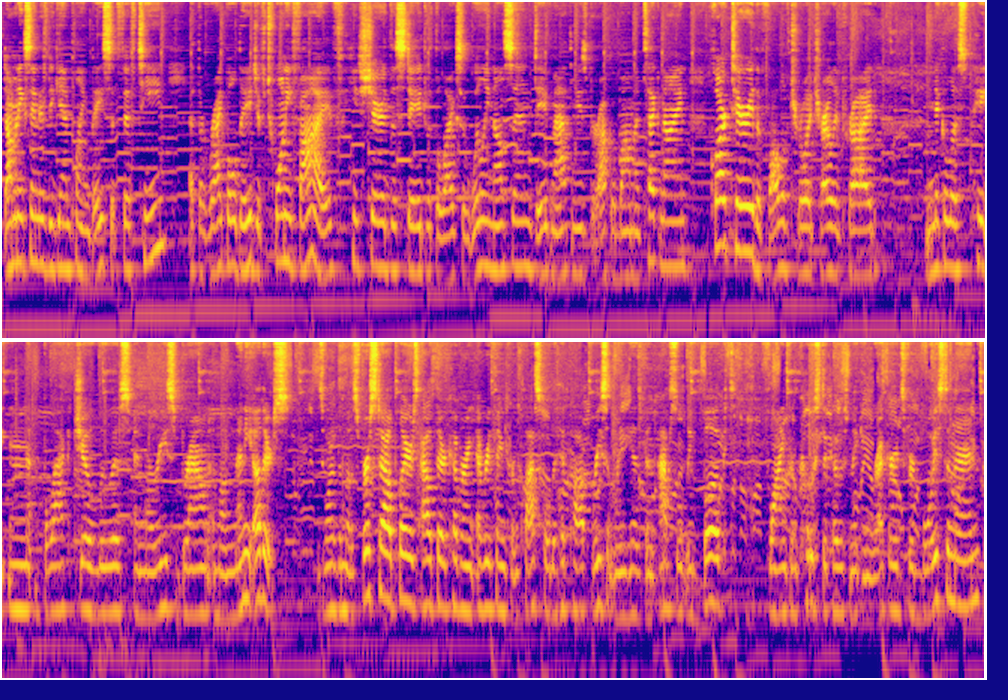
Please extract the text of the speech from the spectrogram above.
Dominique Sanders began playing bass at 15. At the ripe old age of 25, he shared the stage with the likes of Willie Nelson, Dave Matthews, Barack Obama, Tech N9ne, Clark Terry, The Fall of Troy, Charley Pride, Nicholas Payton, Black Joe Lewis, and Maurice Brown, among many others. He's one of the most versatile players out there, covering everything from classical to hip hop. Recently, he has been absolutely booked flying from coast to coast, making records for Boyz II Men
